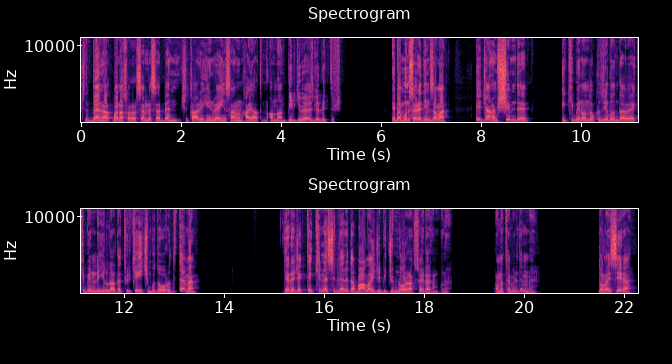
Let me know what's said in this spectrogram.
İşte ben bana sorarsan mesela ben için tarihin ve insanın hayatının anlamı bilgi ve özgürlüktür. E ben bunu söylediğim zaman e canım şimdi 2019 yılında ve 2000'li yıllarda Türkiye için bu doğru demem. Gelecekteki nesilleri de bağlayıcı bir cümle olarak söylerim bunu. Anlatabildim mi? Dolayısıyla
